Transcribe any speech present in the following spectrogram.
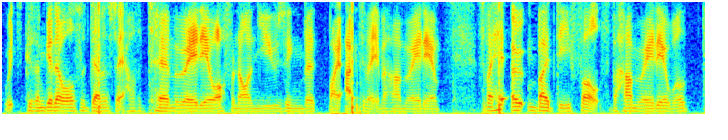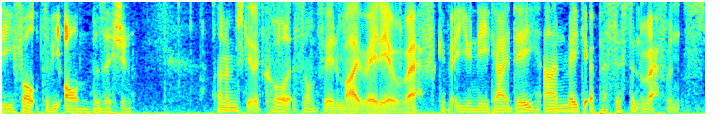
which because I'm going to also demonstrate how to turn the radio off and on using the by activating the ham radio. So if I hit open by default, the ham radio will default to the on position. And I'm just going to call it something my radio ref, give it a unique ID, and make it a persistent reference.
